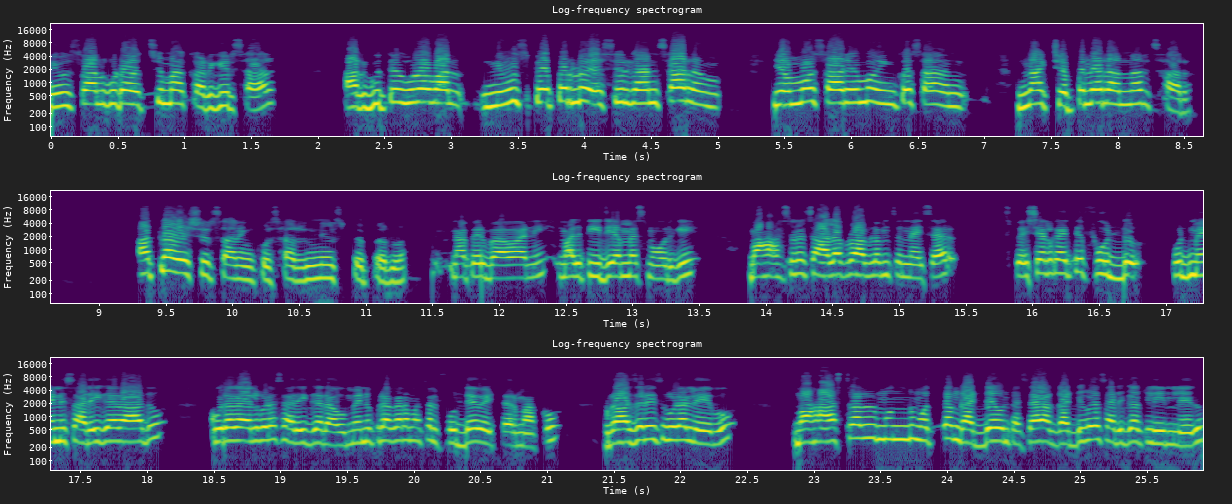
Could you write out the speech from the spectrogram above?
న్యూస్ వాళ్ళు కూడా వచ్చి మాకు అడిగారు సార్. అడిగితే కూడా వాళ్ళు న్యూస్ పేపర్లో వేసారు కానీ సార్ ఏమో సార్ ఏమో ఇంకోసారి నాకు చెప్పలేరు అన్నారు సార్. అట్లా వేసారు సార్ ఇంకోసారి న్యూస్ పేపర్లో నా పేరు భవాని మాది టీజీఎంఎస్ మోర్గి. మా హాస్టల్లో చాలా ప్రాబ్లమ్స్ ఉన్నాయి సార్. స్పెషల్గా అయితే ఫుడ్ ఫుడ్ మెనూ సరిగా రాదు. కూరగాయలు కూడా సరిగ్గా రావు. మెనూ ప్రకారం అసలు ఫుడ్డే పెట్టారు మాకు. గ్రాసరీస్ కూడా లేవు. మా హాస్టల్ ముందు మొత్తం గడ్డే ఉంటుంది సార్. ఆ గడ్డి కూడా సరిగ్గా క్లీన్ లేదు.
